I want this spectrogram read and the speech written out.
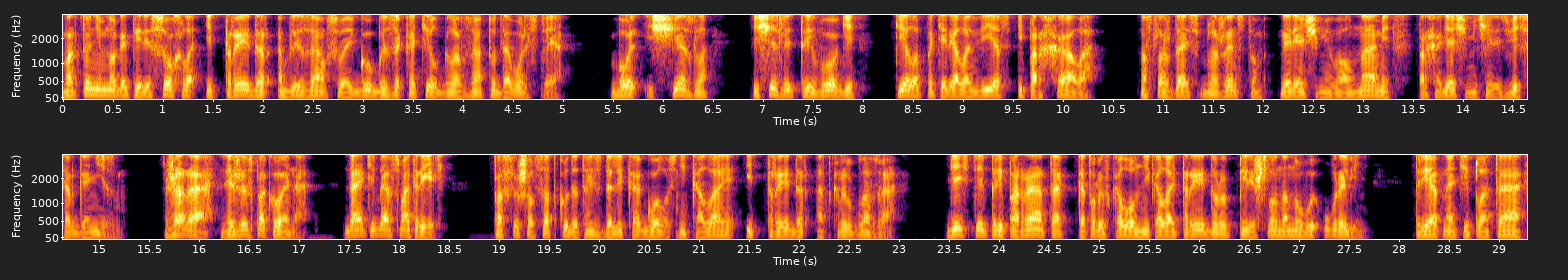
Во рту немного пересохло, и трейдер, облизав свои губы, закатил глаза от удовольствия. Боль исчезла, исчезли тревоги, тело потеряло вес и порхало, наслаждаясь блаженством, горячими волнами, проходящими через весь организм. «Жара, лежи спокойно. Дай тебя осмотреть», Послышался откуда-то издалека голос Николая, и трейдер открыл глаза. Действие препарата, который вколол Николай трейдеру, перешло на новый уровень. Приятная теплота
